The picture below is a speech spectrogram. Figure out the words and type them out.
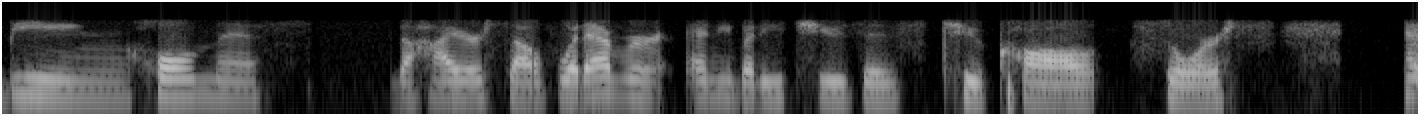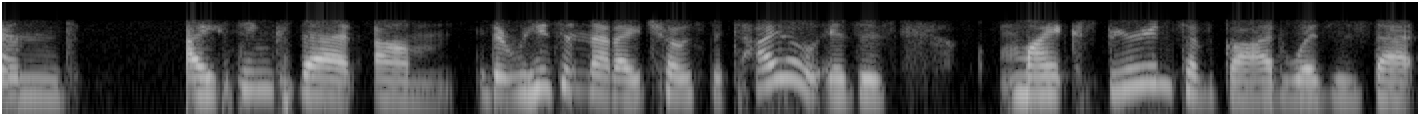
being wholeness the higher self whatever anybody chooses to call source. And i think that um the reason that i chose the title is is my experience of god was is that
